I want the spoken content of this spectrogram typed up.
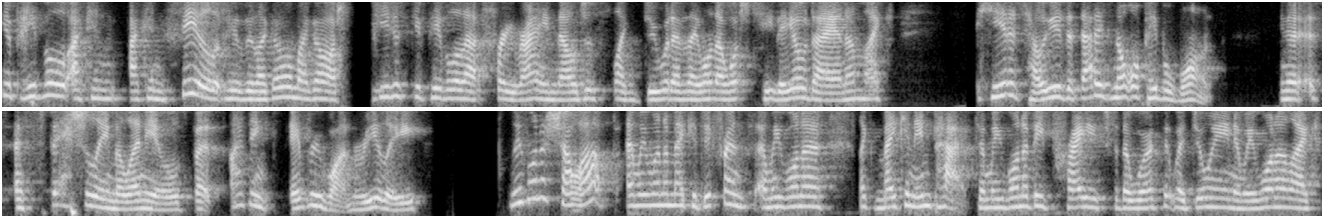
you know, people I can I can feel that people be like, oh my gosh, if you just give people that free reign, they'll just like do whatever they want. They'll watch TV all day. And I'm like, here to tell you that that is not what people want. You know, especially millennials, but I think everyone really we want to show up and we want to make a difference and we want to like make an impact and we want to be praised for the work that we're doing and we want to like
